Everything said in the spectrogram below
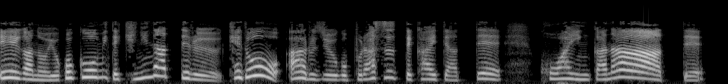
映画の予告を見て気になってるけど、R15 プラスって書いてあって、怖いんかなーって、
